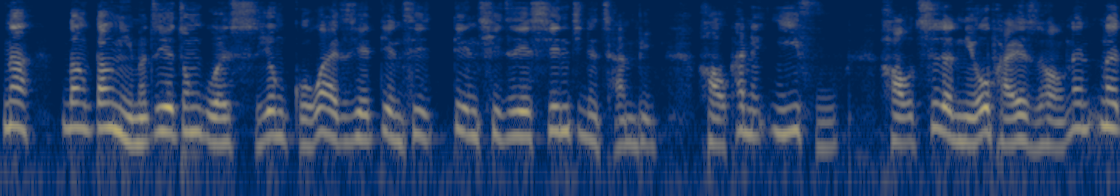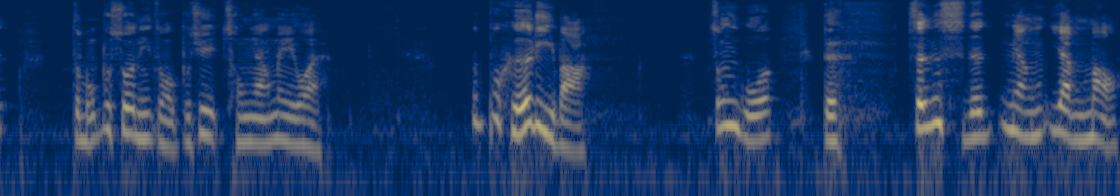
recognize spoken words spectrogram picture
那当当你们这些中国人使用国外这些电器、电器这些先进的产品、好看的衣服、好吃的牛排的时候，那那怎么不说？你怎么不去崇洋媚外？那不合理吧？中国的。真实的样样貌，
